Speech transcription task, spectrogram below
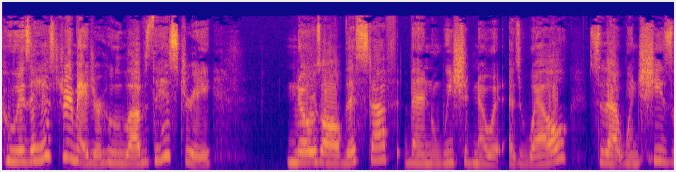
who is a history major, who loves the history, knows all this stuff, then we should know it as well so that when she's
